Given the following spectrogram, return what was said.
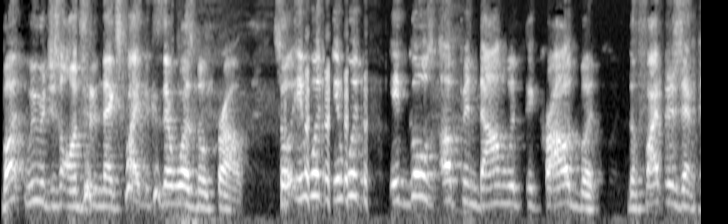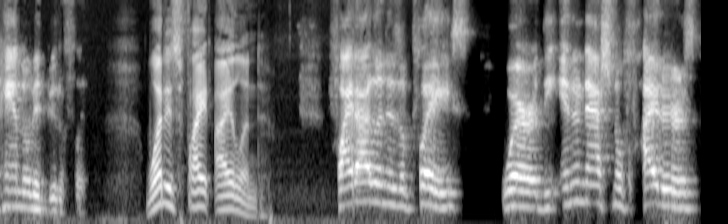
But we were just on to the next fight because there was no crowd. So it would it would it goes up and down with the crowd, but the fighters have handled it beautifully. What is Fight Island? Fight Island is a place where the international fighters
